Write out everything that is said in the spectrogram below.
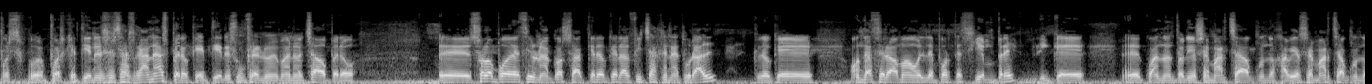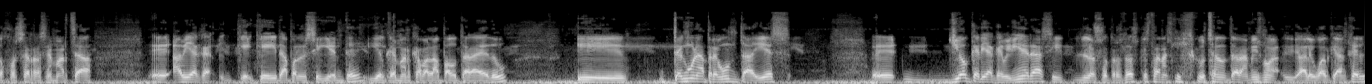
pues, pues, pues que tienes esas ganas, pero que tienes un freno de mano echado, pero eh, solo puedo decir una cosa, creo que era el fichaje natural, creo que Onda Cero ha amado el deporte siempre y que eh, cuando Antonio se marcha o cuando Javier se marcha o cuando José Ra se marcha eh, había que, que, ir a por el siguiente y el que marcaba la pauta era Edu. Y tengo una pregunta y es, eh, yo quería que vinieras y los otros dos que están aquí escuchándote ahora mismo, al igual que Ángel,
